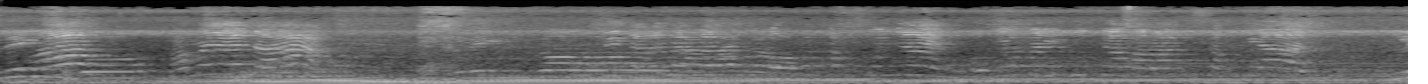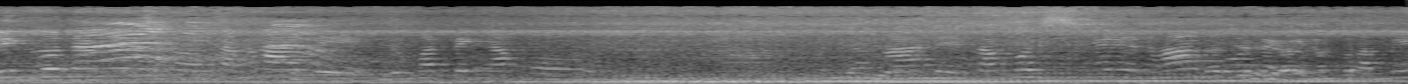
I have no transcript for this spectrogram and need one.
Linggo. Kami.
